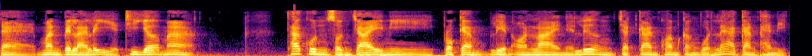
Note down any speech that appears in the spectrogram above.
แต่มันเป็นรายละเอียดที่เยอะมาก ถ้าคุณสนใจมีโปรแกรมเรียนออนไลน์ในเรื่องจัดการความกังวลและอาการแพนิค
